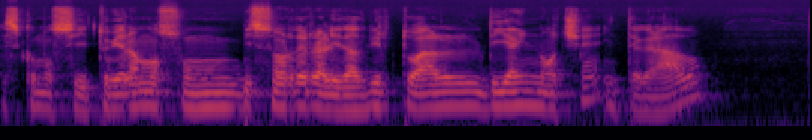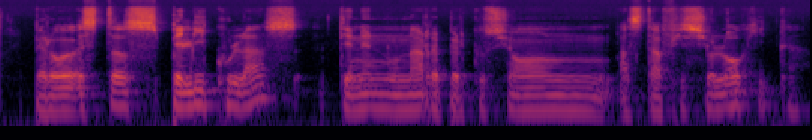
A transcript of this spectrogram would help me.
Es como si tuviéramos un visor de realidad virtual día y noche integrado, pero estas películas tienen una repercusión hasta fisiológica,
